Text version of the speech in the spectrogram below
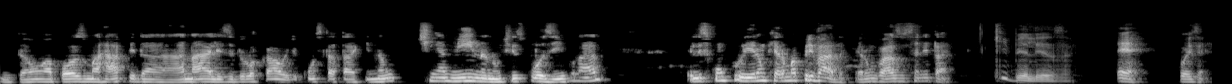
Então, após uma rápida análise do local e de constatar que não tinha mina, não tinha explosivo, nada, eles concluíram que era uma privada, era um vaso sanitário. Que beleza. É, pois é.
